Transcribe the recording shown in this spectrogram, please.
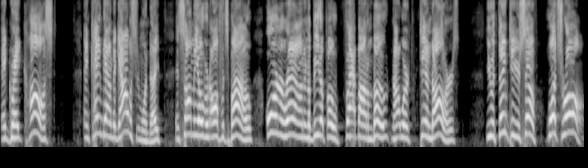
at great cost and came down to Galveston one day and saw me over in Offatts Bayou oaring around in a beat up old flat bottom boat, not worth $10, you would think to yourself, what's wrong?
